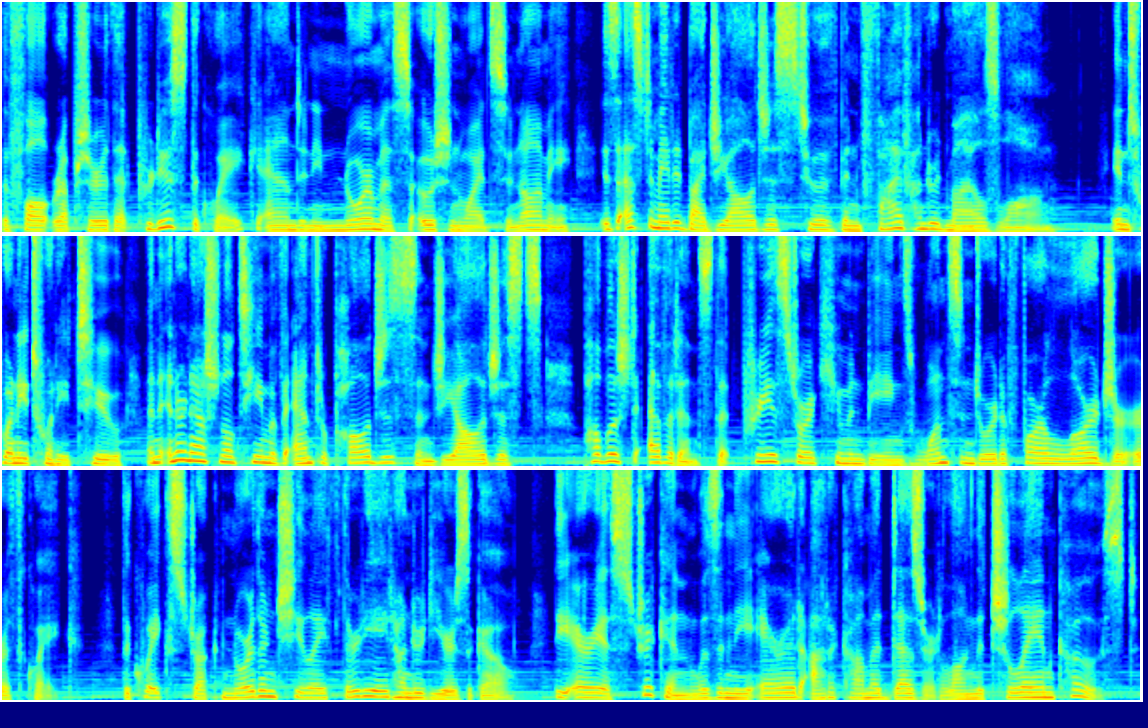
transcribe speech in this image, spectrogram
The fault rupture that produced the quake and an enormous ocean wide tsunami is estimated by geologists to have been 500 miles long. In 2022, an international team of anthropologists and geologists published evidence that prehistoric human beings once endured a far larger earthquake. The quake struck northern Chile 3,800 years ago. The area stricken was in the arid Atacama Desert along the Chilean coast.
